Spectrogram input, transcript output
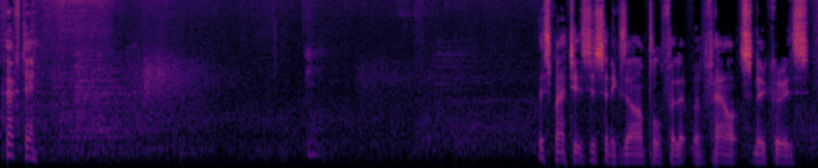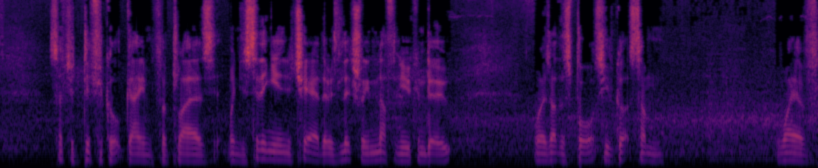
Fifty. This match is just an example, Philip, of how snooker is such a difficult game for players. When you're sitting in your chair, there is literally nothing you can do. Whereas other sports, you've got some way of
